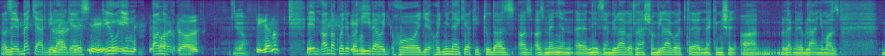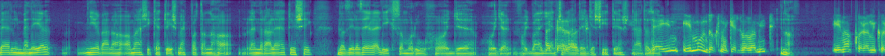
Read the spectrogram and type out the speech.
Azért betyárvilág ez. Jó, én annak... Azzal, Jó. igen? Én annak vagyok a híve, hogy, hogy, hogy mindenki, aki tud, az, az, az menjen, eh, nézzen világot, lásson világot. Eh, Nekem is a legnagyobb lányom az Berlinben él. Nyilván a, a másik kettő is megpatanna, ha lenne rá lehetőség, de azért ez el- elég szomorú, hogy, eh, hogy, hogy van egy ilyen Hát családegyesítés. Tehát azért, De én, én mondok neked valamit. na, Én akkor, amikor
